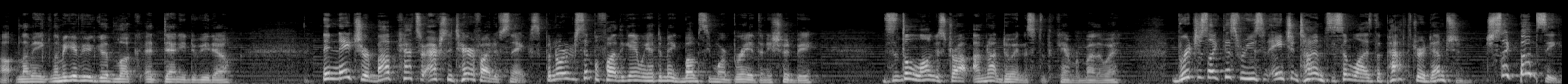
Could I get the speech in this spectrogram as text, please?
Oh, let me let me give you a good look at Danny DeVito. In nature, bobcats are actually terrified of snakes, but in order to simplify the game, we had to make Bubsy more brave than he should be. This is the longest drop. I'm not doing this to the camera, by the way. Bridges like this were used in ancient times to symbolize the path to redemption, just like Bubsy.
